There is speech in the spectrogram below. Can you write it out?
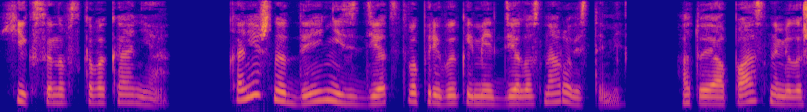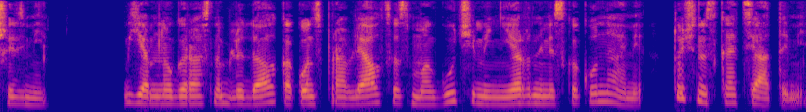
хиксоновского коня. Конечно, Дэнни с детства привык иметь дело с норовистыми, а то и опасными лошадьми. Я много раз наблюдал, как он справлялся с могучими нервными скакунами, точно с котятами.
